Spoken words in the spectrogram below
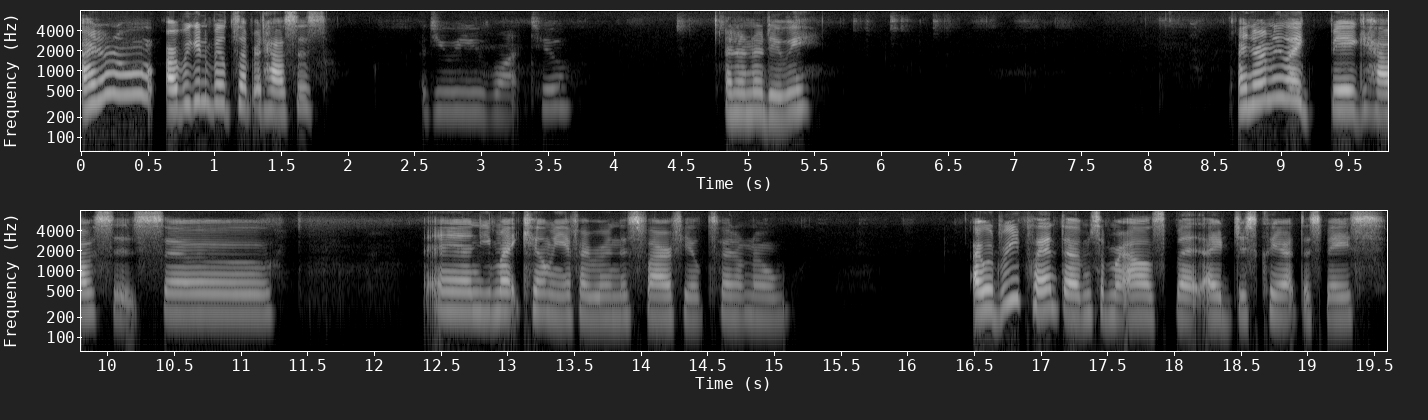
I don't know. Are we going to build separate houses? Do we want to? I don't know, do we? I normally like big houses, so. And you might kill me if I ruin this flower field, so I don't know. I would replant them somewhere else, but I'd just clear out the space.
